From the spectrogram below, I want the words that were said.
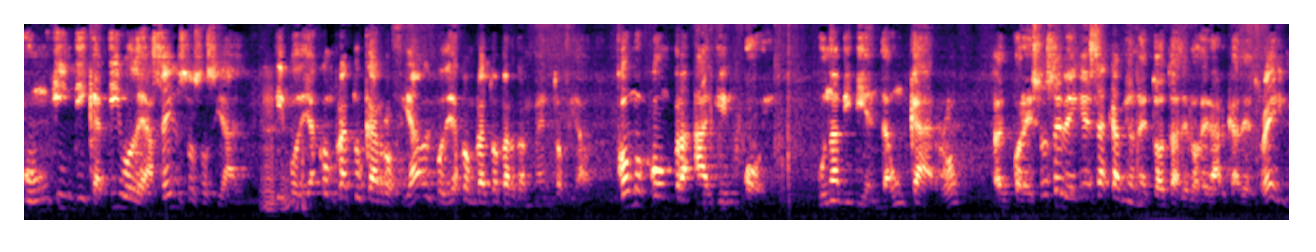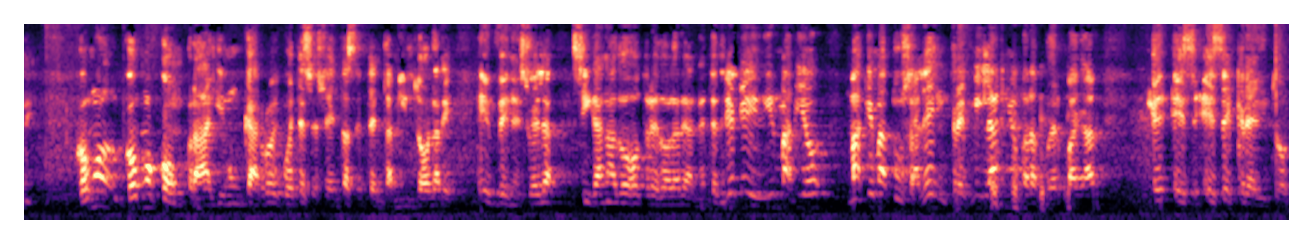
un indicativo de ascenso social y podías comprar tu carro fiado y podías comprar tu apartamento fiado. ¿Cómo compra alguien hoy una vivienda, un carro? Eh, por eso se ven esas camionetotas de los jerarcas del régimen. ¿Cómo, ¿Cómo compra alguien un carro que cueste 60, 70 mil dólares en Venezuela si gana 2 o 3 dólares al mes? Tendría que vivir más, más que Matusalén, 3 mil años para poder pagar e, ese, ese, crédito,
